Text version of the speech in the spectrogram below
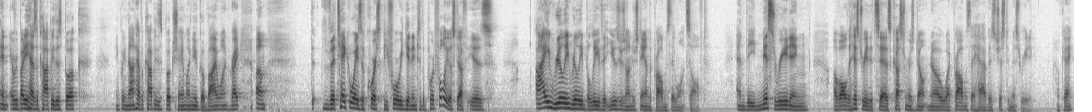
and everybody has a copy of this book. Anybody not have a copy of this book? Shame on you, go buy one, right? Um, the, takeaways, of course, before we get into the portfolio stuff is I really, really believe that users understand the problems they want solved. And the misreading of all the history that says customers don't know what problems they have is just a misreading. Okay?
